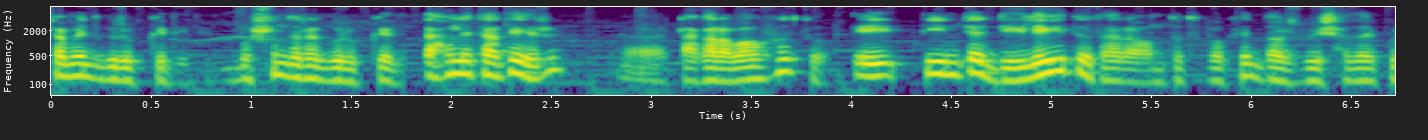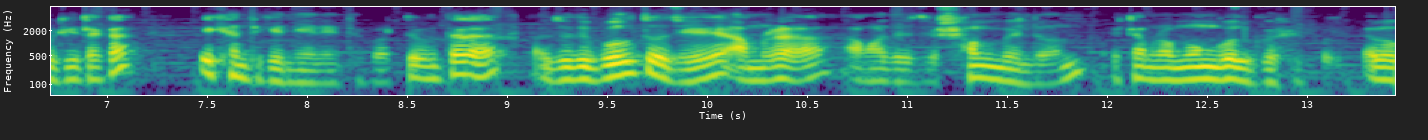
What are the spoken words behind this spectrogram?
সামিদ গ্রুপকে দিতেন, বসুন্ধরা গ্রুপকে তাহলে তাদের টাকার অভাব হতো, এই তিনটা ডিলেই তো তারা অন্তত পক্ষে দশ বিশ হাজার কোটি টাকা এখান থেকে নিয়ে নিতে পারতো। এবং তারা যদি বলতো যে আমরা আমাদের যে সম্মেলন, এটা আমরা মঙ্গল গ্রহে করি এবং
